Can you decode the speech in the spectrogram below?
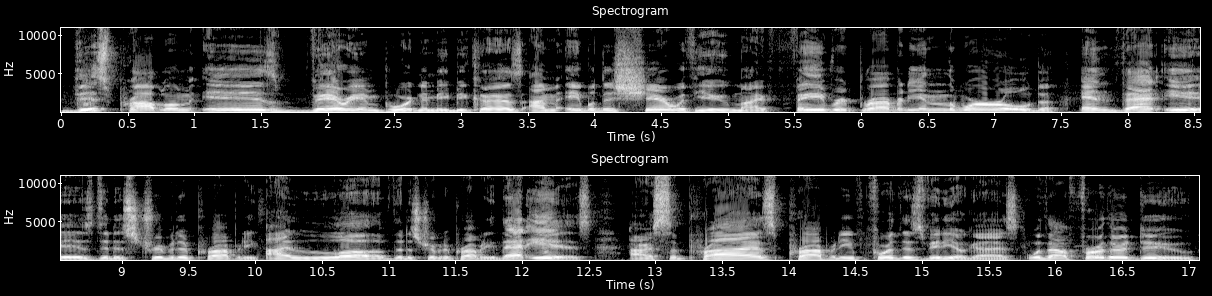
This problem is very important to me because I'm able to share with you my favorite property in the world, and that is the distributive property. I love the distributive property. That is our surprise property for this video, guys. Without further ado,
